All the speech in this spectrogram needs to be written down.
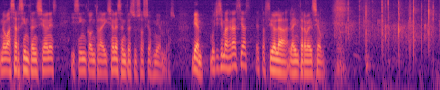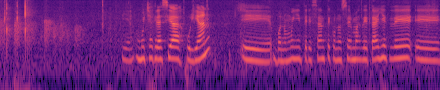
no va a ser sin tensiones y sin contradicciones entre sus socios miembros. Bien, muchísimas gracias. Esto ha sido la, intervención. Bien, muchas gracias, Julián. Eh, bueno, muy interesante conocer más detalles de eh,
